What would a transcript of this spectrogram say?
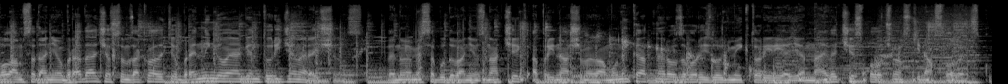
Volám sa Daniel Bradáč a som zakladateľ brandingovej agentúry Generations. Venujeme sa budovaniu značiek a prinášame vám unikátne rozhovory s ľuďmi, ktorí riadia najväčšie spoločnosti na Slovensku.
